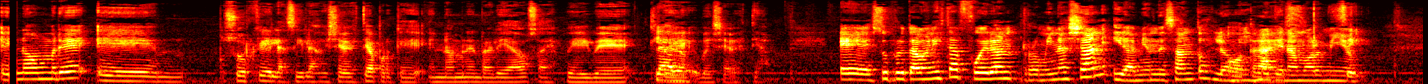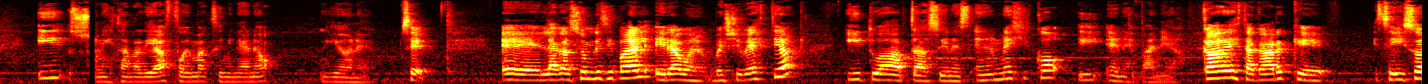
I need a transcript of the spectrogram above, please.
El nombre eh, surge de las siglas Bella y Bestia porque el nombre en realidad, o sea, es B&B Claro. de Bella y Bestia. Eh, sus protagonistas fueron Romina Yan y Damián de Santos, lo Otra mismo que en Amor Mío. sí. Y su protagonista en realidad fue Maximiliano Guione. Sí. Eh, la canción principal era, bueno, Bella y Bestia. Y tuvo adaptaciones en México y en España. Cabe destacar que se hizo,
